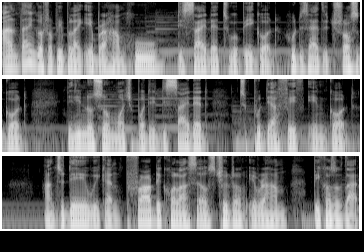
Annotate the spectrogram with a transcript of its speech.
And thank God for people like Abraham who decided to obey God, who decided to trust God. They didn't know so much, but they decided to put their faith in God. And today we can proudly call ourselves children of Abraham because of that.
